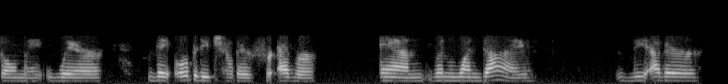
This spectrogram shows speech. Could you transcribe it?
soulmate where they orbit each other forever, and when one dies, the other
